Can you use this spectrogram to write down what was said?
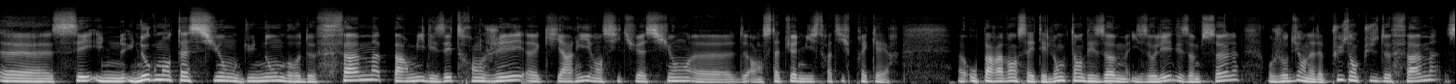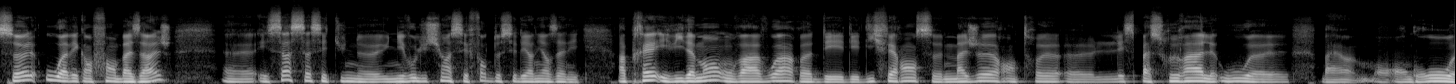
euh, c'est une, augmentation du nombre de femmes parmi les étrangers euh, qui arrivent en situation, euh, en statut administratif précaire. Auparavant, ça a été longtemps des hommes isolés, des hommes seuls. Aujourd'hui, on a de plus en plus de femmes seules ou avec enfants en bas âge. Euh, et ça, ça c'est une, évolution assez forte de ces dernières années. Après, évidemment, on va avoir euh, des, différences majeures entre euh, l'espace rural où, ben, en, gros,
